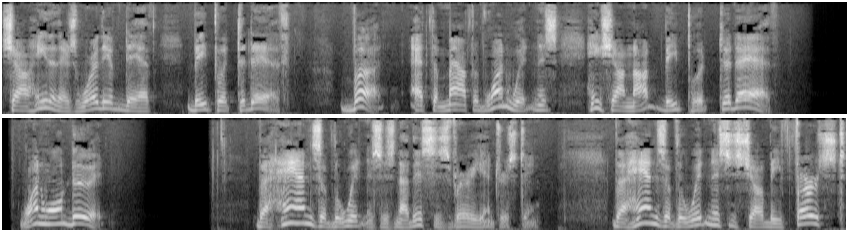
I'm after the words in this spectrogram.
shall he that is worthy of death be put to death. But at the mouth of one witness he shall not be put to death. One won't do it. The hands of the witnesses, now this is very interesting. The hands of the witnesses shall be first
